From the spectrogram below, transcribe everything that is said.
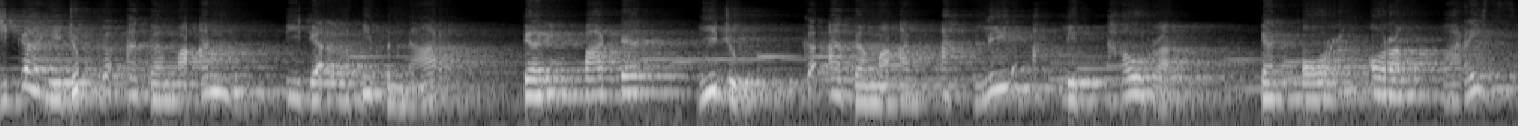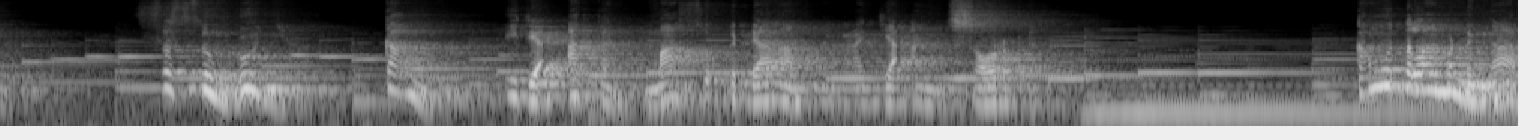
jika hidup keagamaan tidak lebih benar daripada hidup keagamaan ahli-ahli Taurat dan orang-orang Farisi, sesungguhnya kamu tidak akan masuk ke dalam kerajaan sorga. Kamu telah mendengar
